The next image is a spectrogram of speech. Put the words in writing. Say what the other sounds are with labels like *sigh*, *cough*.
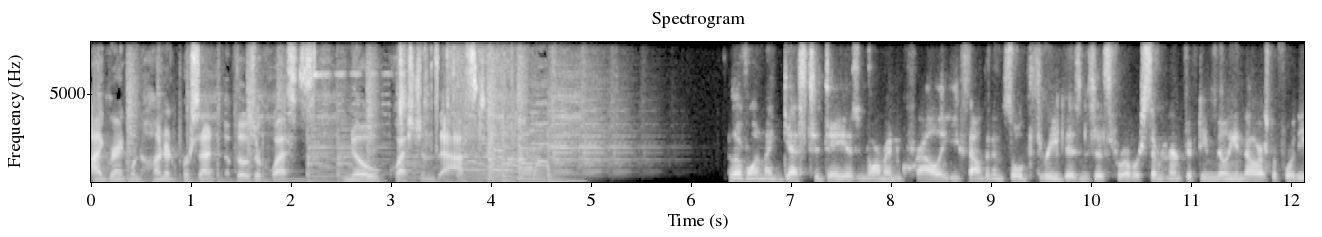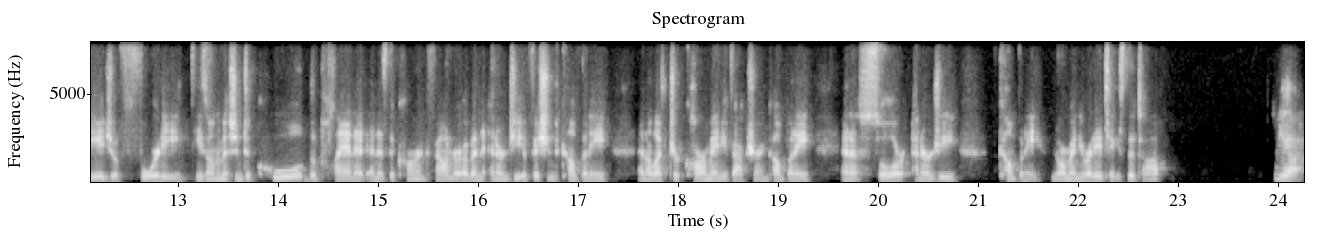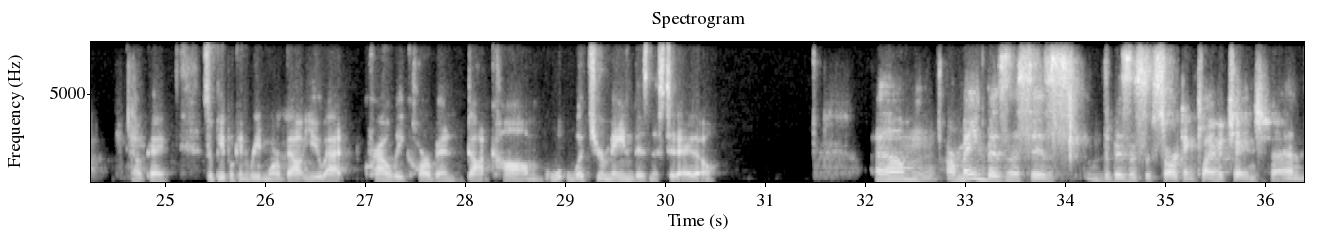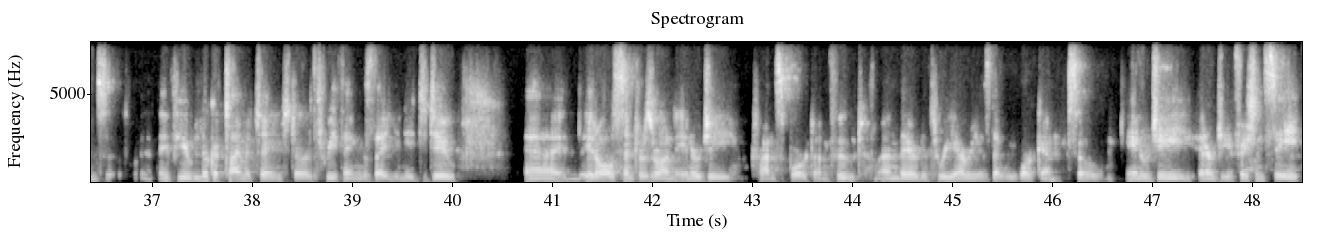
I grant 100% of those requests, no questions asked. Hello, everyone. My guest today is Norman Crowley. He founded and sold three businesses for over $750 million before the age of 40. He's on a mission to cool the planet and is the current founder of an energy efficient company, an electric car manufacturing company, and a solar energy company. Norman, you ready to take us to the top? Yeah. Okay. So people can read more about you at crowleycarbon.com. What's your main business today, though? Um, our main business is the business of sorting climate change. And if you look at climate change, there are three things that you need to do. Uh, it all centers around energy, transport, and food. And they're the three areas that we work in. So, energy, energy efficiency.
